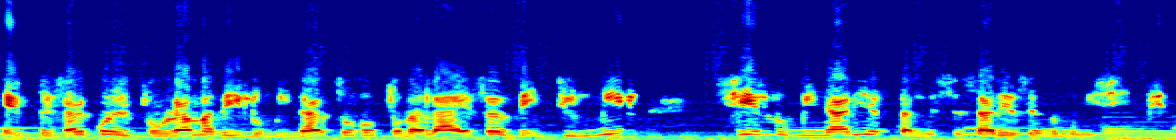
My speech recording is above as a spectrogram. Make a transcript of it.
empezar con el programa de iluminar todo Tonalá, esas 21.100 luminarias tan necesarias en el municipio.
